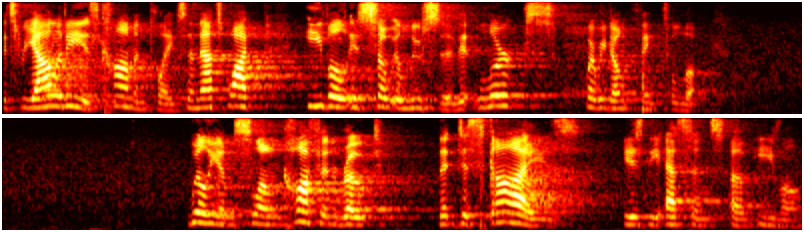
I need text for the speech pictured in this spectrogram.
Its reality is commonplace, and that's why evil is so elusive. It lurks where we don't think to look. William Sloane Coffin wrote that disguise is the essence of evil.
